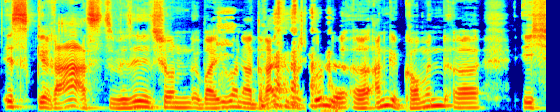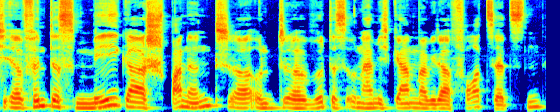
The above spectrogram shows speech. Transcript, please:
ist gerast. Wir sind jetzt schon bei über einer Dreiviertelstunde äh, angekommen. Äh, ich äh, finde das mega spannend äh, und äh, würde das unheimlich gern mal wieder fortsetzen.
